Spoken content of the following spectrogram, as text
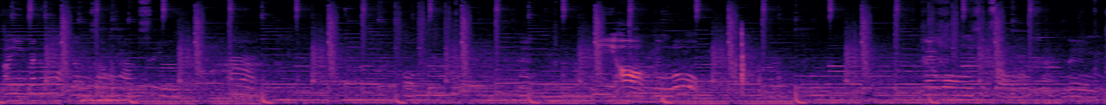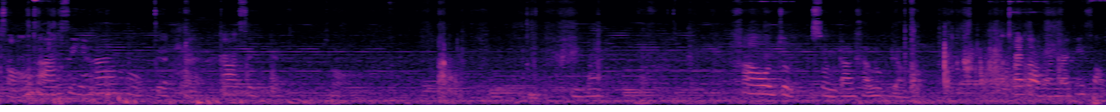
เอายิงไปทั้งหมดหนึ่งสองสามสี่ห้าหกหนึ่งมีออกหนึ่งลูก ในวงสิบสองค่ะหนึ่งสองสามสี่ห้าหกเจ็ดแปดเก้าสิบเอ็ดสองเห็นปะเข้าจุดส่วนกลางแค่ลูกเดียวไปต่อบันไดที่สอง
